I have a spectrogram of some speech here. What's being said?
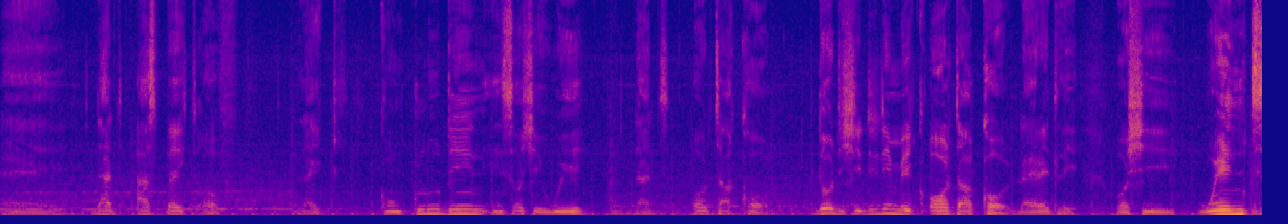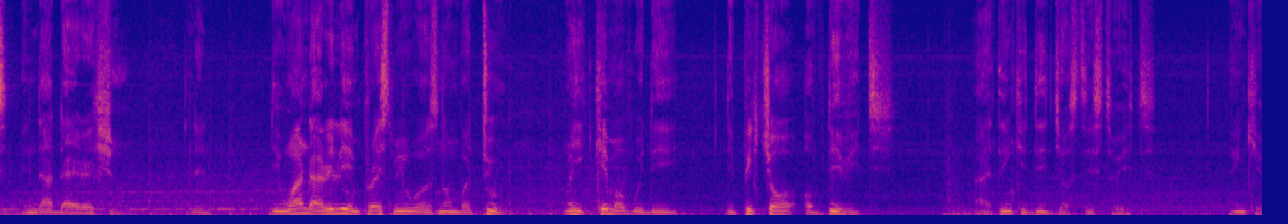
uh, that aspect of like concluding in such a way that altar call. Though she didn't make altar call directly, but she went in that direction. The one that really impressed me was number two, when he came up with the, the picture of David. I think he did justice to it. Thank you.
